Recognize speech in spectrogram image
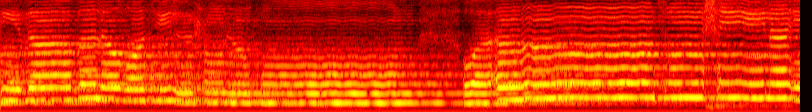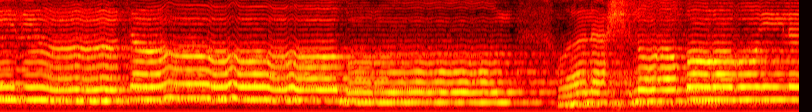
إذا بلغت الحلقون وأنتم حينئذ تنظرون. ونحن أقرب إليه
